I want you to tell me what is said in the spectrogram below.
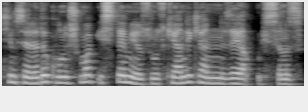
Kimseyle de konuşmak istemiyorsunuz. Kendi kendinize yapmışsınız.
